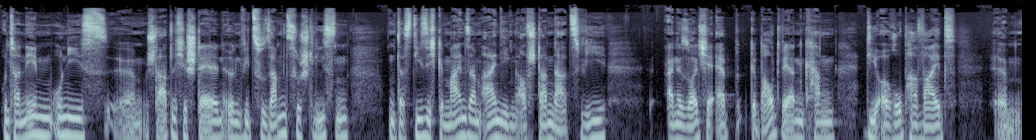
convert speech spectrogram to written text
Unternehmen, Unis, ähm, staatliche Stellen irgendwie zusammenzuschließen und dass die sich gemeinsam einigen auf Standards, wie eine solche App gebaut werden kann, die europaweit ähm,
